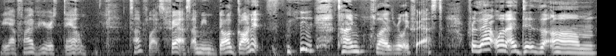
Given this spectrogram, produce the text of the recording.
yeah, five years. Damn time flies fast. I mean, doggone it, time flies really fast. For that one, I did the um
